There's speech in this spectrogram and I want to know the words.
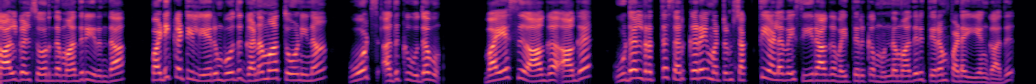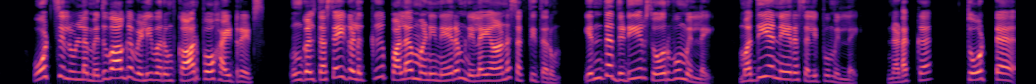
கால்கள் சோர்ந்த மாதிரி இருந்தா படிக்கட்டில் ஏறும்போது கனமா தோணினா ஓட்ஸ் அதுக்கு உதவும். வயசு ஆக ஆக உடல் இரத்த சர்க்கரை மற்றும் சக்தி அளவை சீராக வைத்திருக்க முன்ன மாதிரி திறம்பட இயங்காது. ஓட்ஸில் உள்ள மெதுவாக வெளிவரும் கார்போஹைட்ரேட்ஸ் உங்கள் தசைகளுக்கு பல மணி நேரம் நிலையான சக்தி தரும். எந்த திடீர் சோர்வும் இல்லை. மதிய நேர சலிப்பும் இல்லை. நடக்க தோட்ட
